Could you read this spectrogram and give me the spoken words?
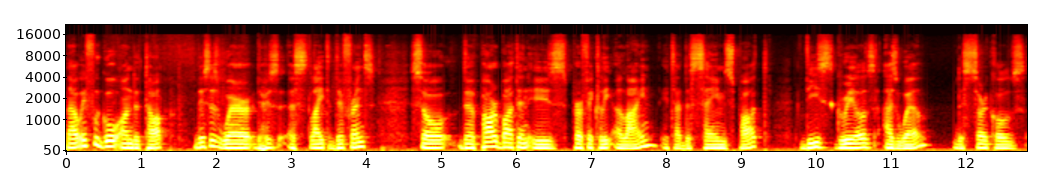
Now, if we go on the top, this is where there's a slight difference. So the power button is perfectly aligned. It's at the same spot. These grills as well, the circles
